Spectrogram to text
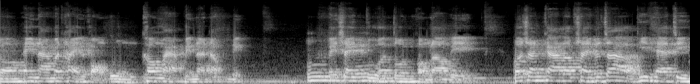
ยอมให้น้ำพระทัยขององค์เข้ามาเป็นอันดับหนึ่งไม่ใช่ตัวตนของเราเอง เพราะฉะนั้นการรับใช้พระเจ้าที่แท้จริง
